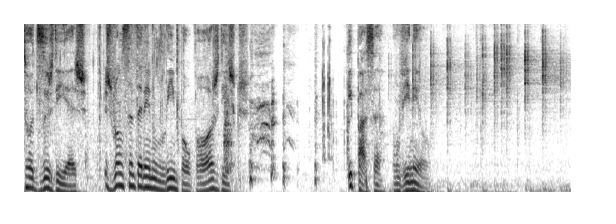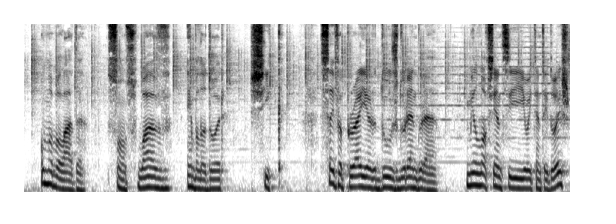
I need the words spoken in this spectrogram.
Todos os dias, João Santareno limpa o pó aos discos e passa um vinil. Uma balada, som suave, embalador, chique. Save a Prayer dos Duran Duran. 1982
